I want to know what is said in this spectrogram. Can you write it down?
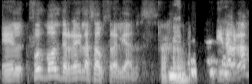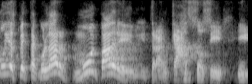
el fútbol de reglas australianas Ajá. y la verdad muy espectacular, muy padre, y trancazos y, y,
